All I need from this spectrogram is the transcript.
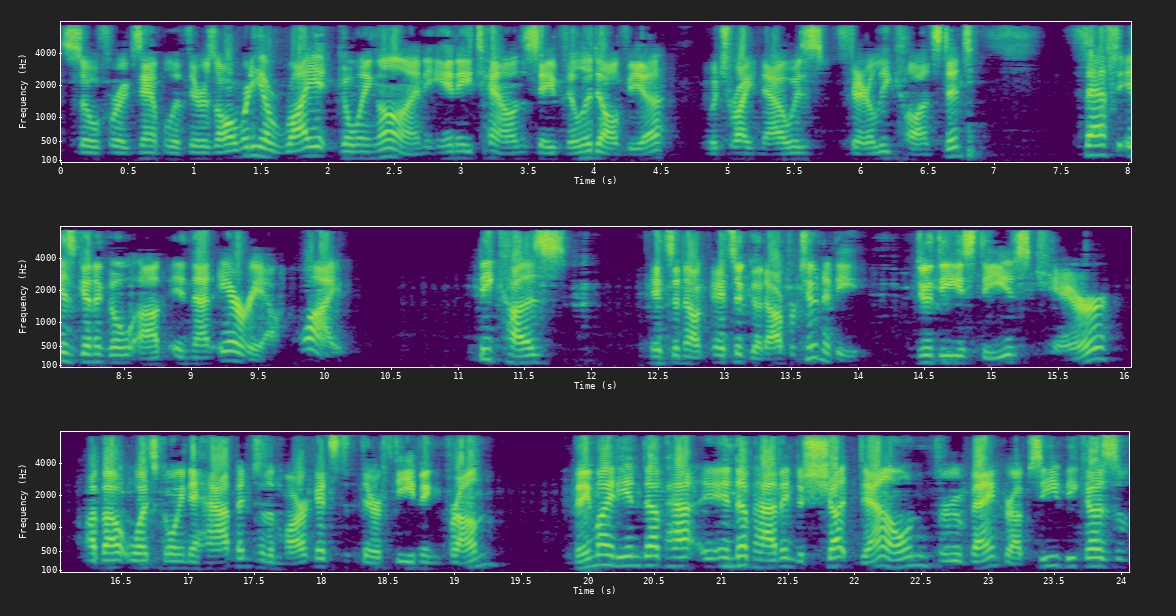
So, for example, if there's already a riot going on in a town, say Philadelphia, which right now is fairly constant, theft is going to go up in that area. Why? Because it's an it's a good opportunity do these thieves care about what's going to happen to the markets that they're thieving from? They might end up ha- end up having to shut down through bankruptcy because of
